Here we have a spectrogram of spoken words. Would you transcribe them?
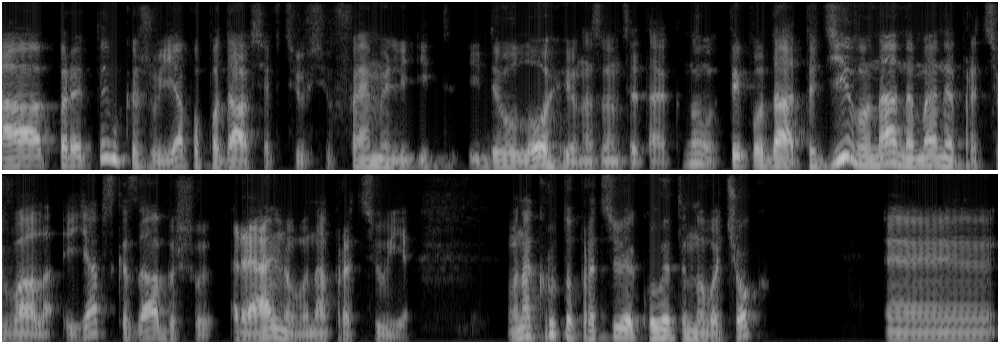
А перед тим кажу, я попадався в цю всю фемелі ідеологію, назвемо це так. Ну, типу, да, тоді вона на мене працювала, і я б сказав би, що реально вона працює. Вона круто працює, коли ти новачок. Е,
